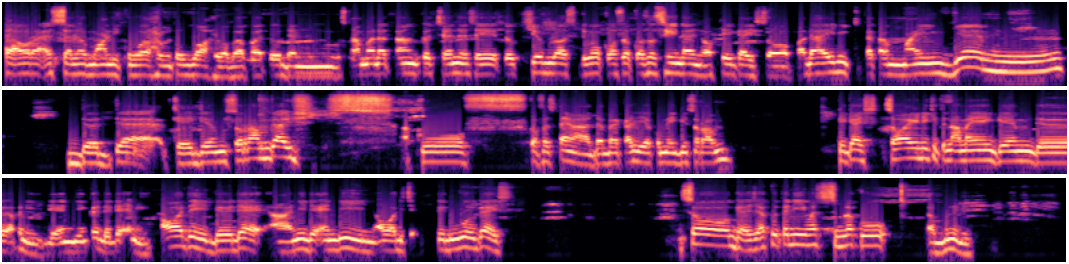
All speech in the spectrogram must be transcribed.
Alright, Assalamualaikum warahmatullahi wabarakatuh. Dan selamat datang ke channel saya iaitu Qblos 2009 Okay guys, so pada hari ni kita akan main game The Dead. Okay, game seram guys. Aku ke first time lah, dah banyak kali aku main game seram. Okay guys, so hari ni kita nak main game The, apa ni, The Ending ke The Dead ni? Oh ni, The Dead, ah ni The Ending. Oh di chapter 2 guys So guys, aku tadi masa sebelum aku apa benda ni?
